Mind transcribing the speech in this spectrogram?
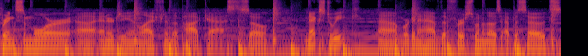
bring some more uh, energy and life into the podcast. So next week, um, we're going to have the first one of those episodes.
